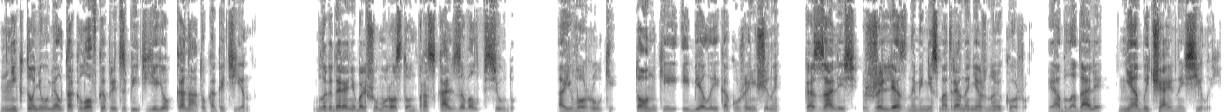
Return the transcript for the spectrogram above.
Никто не умел так ловко прицепить ее к канату, как Этьен. Благодаря небольшому росту он проскальзывал всюду, а его руки, тонкие и белые, как у женщины, казались железными, несмотря на нежную кожу, и обладали необычайной силой.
